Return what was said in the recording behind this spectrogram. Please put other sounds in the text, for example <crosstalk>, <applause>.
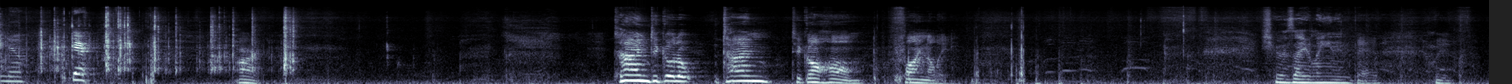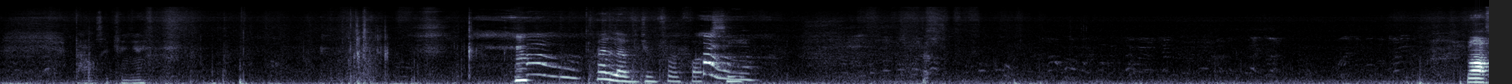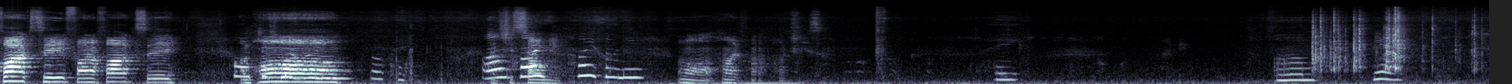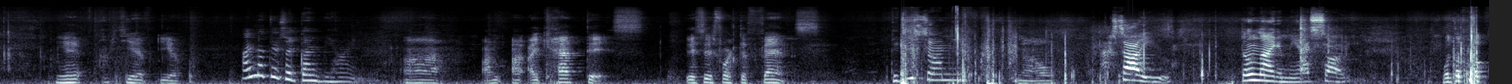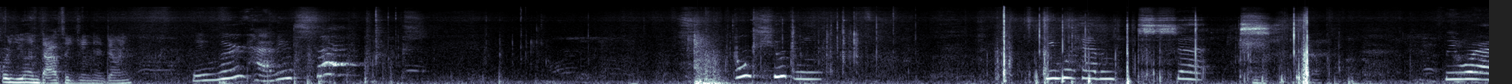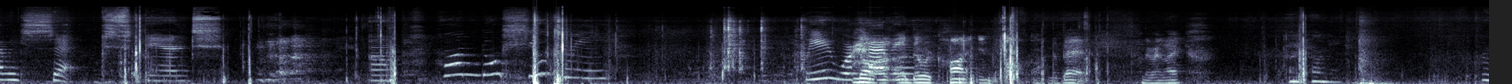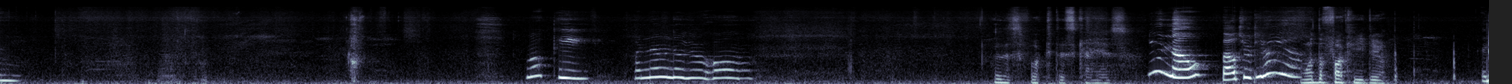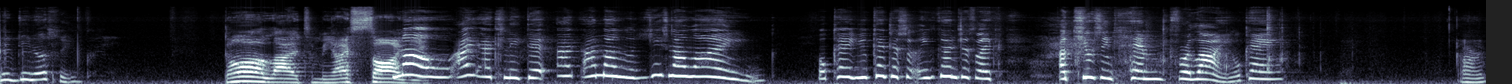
Oh no. There. Alright. Time to go to time to go home, finally. She was like laying in bed with Bowser Jr. I loved you from Foxy. Oh. Final Foxy, Final Foxy. I'm just home. home. Okay. Oh, she hi, saw me. Hi, honey. Oh, hi, Final oh, jeez. Hey. Um, yeah. Yep, yep, yep. I know there's a gun behind you. Uh, I'm, I, I kept this. This is for defense. Did you saw me? No. I saw you. Don't lie to me. I saw you. What the fuck were you and Bowser Jr. doing? We were having sex. Don't shoot me. We were having sex. We were having sex, and um, hon, don't shoot me. We were No, uh, having. uh, they were caught in on the bed. They were like, "Hi, honey." honey. Rookie, I never knew you were home. Who the fuck this guy is? You know, Bowser Jr. What the fuck did you do? I didn't do nothing. Don't lie to me. I saw you. No, I actually did. I, I'm not. He's not lying. Okay, you can just you can just like accusing him for lying. Okay. All right.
